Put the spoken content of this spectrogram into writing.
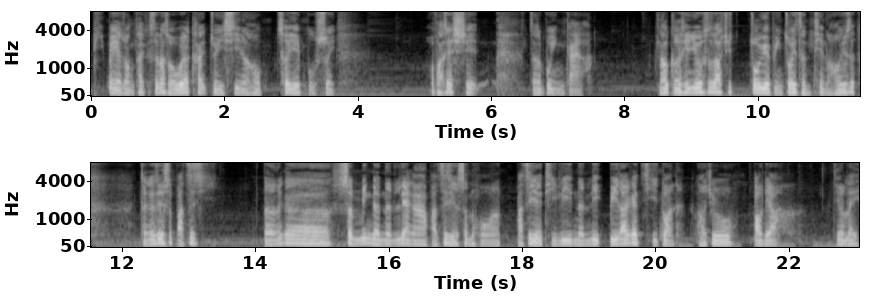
疲惫的状态。可是那时候为了看追戏，然后彻夜不睡，我发现真真的不应该啊。然后隔天又是要去做月饼，做一整天，然后就是整个就是把自己的那个生命的能量啊，把自己的生活、把自己的体力能力逼到一个极端，然后就。爆掉，就累，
